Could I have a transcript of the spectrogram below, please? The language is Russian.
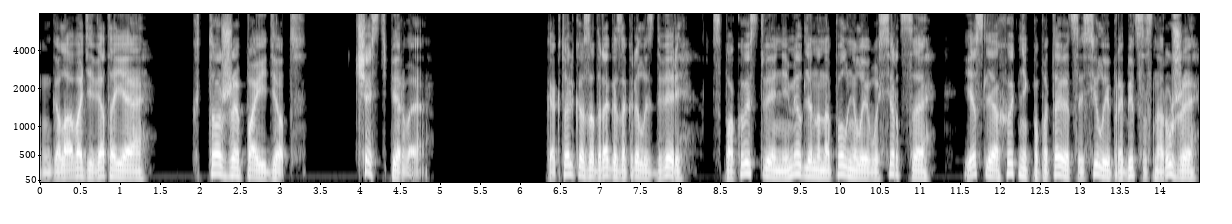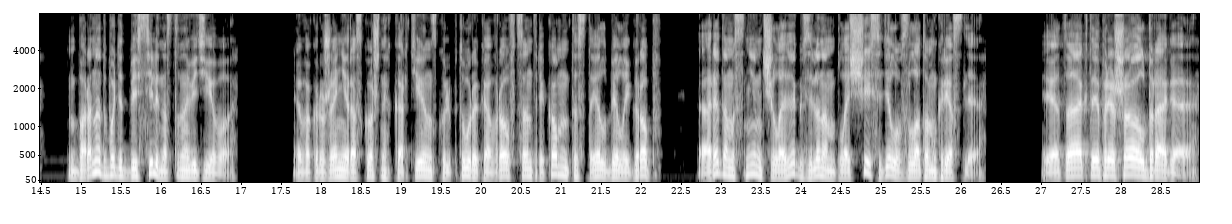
Глава 9. Кто же пойдет? Часть первая. Как только за Драго закрылась дверь, спокойствие немедленно наполнило его сердце. Если охотник попытается силой пробиться снаружи, баронет будет бессилен остановить его. В окружении роскошных картин, скульптур и ковров в центре комнаты стоял белый гроб, а рядом с ним человек в зеленом плаще сидел в золотом кресле. «Итак ты пришел, Драго!»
